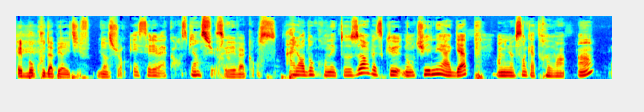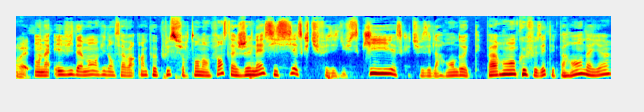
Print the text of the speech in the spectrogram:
Et beaucoup d'apéritifs, bien sûr. Et c'est les vacances, bien sûr. C'est les vacances. Alors donc on est aux Ors parce que donc tu es né à Gap en 1981. Ouais. On a évidemment envie d'en savoir un peu plus sur ton enfance, ta jeunesse ici. Est-ce que tu faisais du ski? Est-ce que tu faisais de la rando avec tes parents? Que faisaient tes parents d'ailleurs?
